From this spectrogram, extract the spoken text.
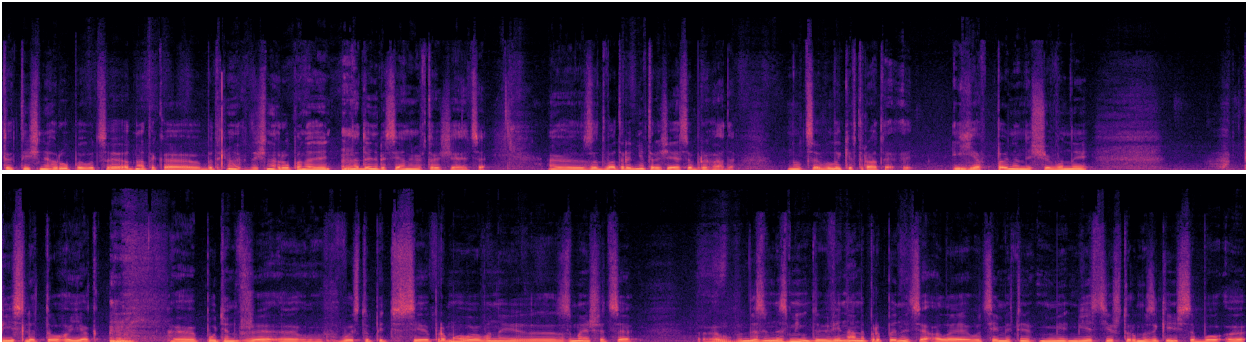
тактичні групи. Оце одна така батальйонна тактична група на день, на день росіянами втрачається. Е, За 2-3 дні втрачається бригада. Ну, це великі втрати. І я впевнений, що вони після того, як е, Путін вже виступить з цією промовою, вони зменшаться. Е, Не, змін... Війна не припиниться, але ці м'ясні штурми закінчаться, бо е,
